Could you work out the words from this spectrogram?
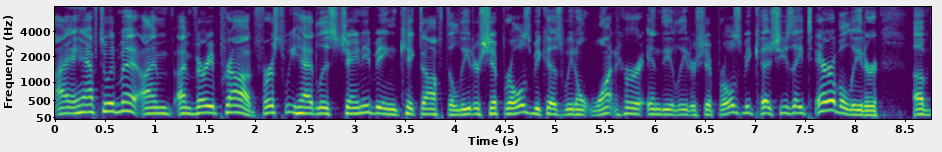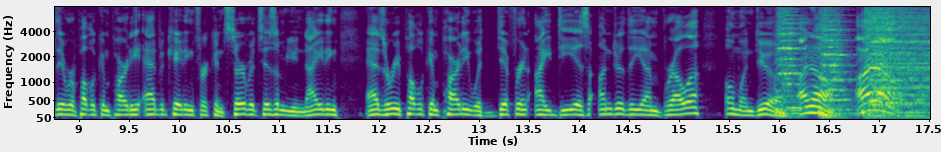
I have to admit, I'm I'm very proud. First, we had Liz Cheney being kicked off the leadership roles because we don't want her in the leadership roles because she's a terrible leader of the Republican Party, advocating for conservatism, uniting as a Republican Party with different ideas under the umbrella. Oh mon dieu! I know, I know.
